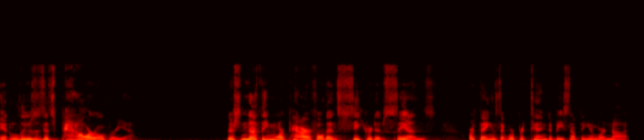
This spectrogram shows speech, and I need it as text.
it loses its power over you. There's nothing more powerful than secretive sins or things that we're pretending to be something and we're not.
